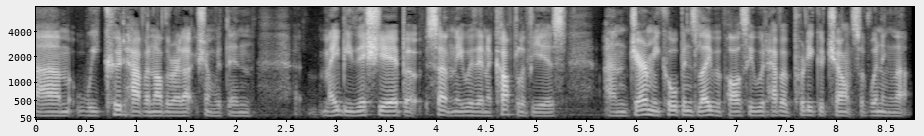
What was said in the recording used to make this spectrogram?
um, we could have another election within uh, maybe this year, but certainly within a couple of years. And Jeremy Corbyn's Labour Party would have a pretty good chance of winning that.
